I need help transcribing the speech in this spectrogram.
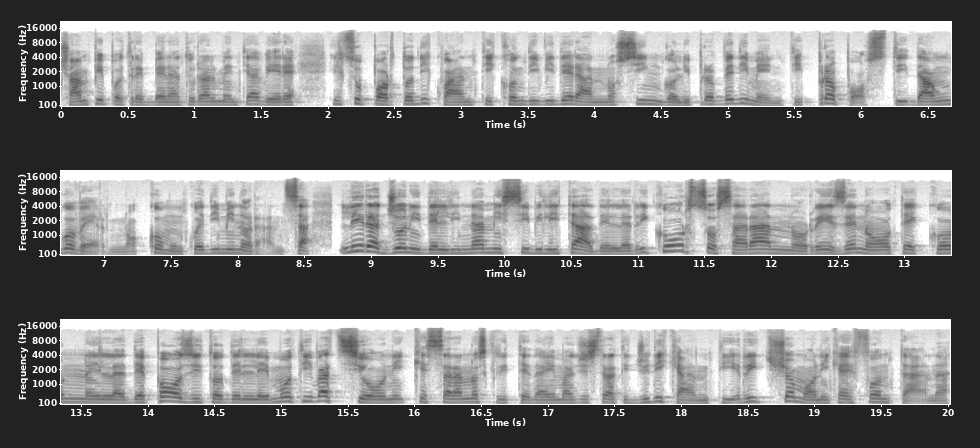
Ciampi potrebbe naturalmente avere il supporto di quanti condivideranno singoli provvedimenti proposti da un governo comunque di minoranza. Le ragioni dell'inammissibilità del ricorso saranno rese note con il deposito delle motivazioni che saranno scritte dai magistrati giudicanti Riccio, Monica e Fontana.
